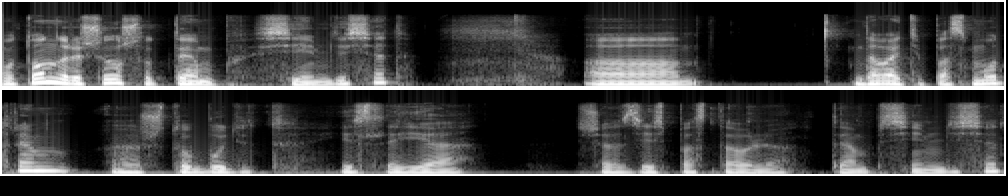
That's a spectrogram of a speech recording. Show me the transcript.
Вот он решил, что темп 70. А, давайте посмотрим, э, что будет, если я сейчас здесь поставлю темп 70.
